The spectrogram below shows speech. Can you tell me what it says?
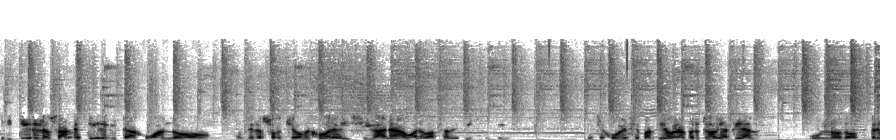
y Tigre Los Andes, Tigre que está jugando entre los ocho mejores y si gana, bueno, va a ser difícil que se juegue ese partido ahora, pero todavía quedan 1, 2, 3,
